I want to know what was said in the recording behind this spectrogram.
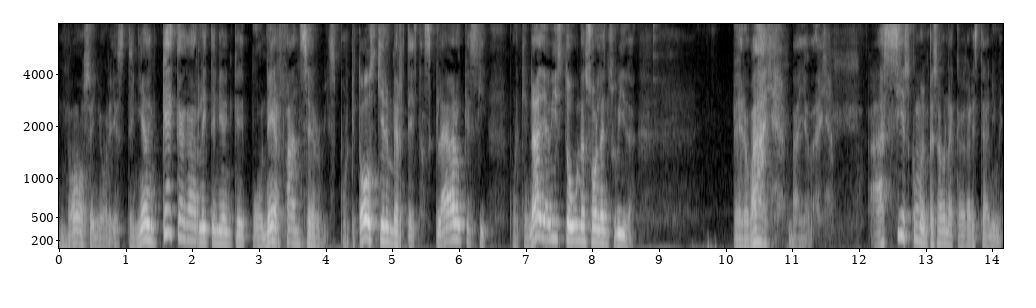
no, señores, tenían que cagarle y tenían que poner fanservice, porque todos quieren ver tetas, claro que sí, porque nadie ha visto una sola en su vida. Pero vaya, vaya, vaya. Así es como empezaron a cagar este anime.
